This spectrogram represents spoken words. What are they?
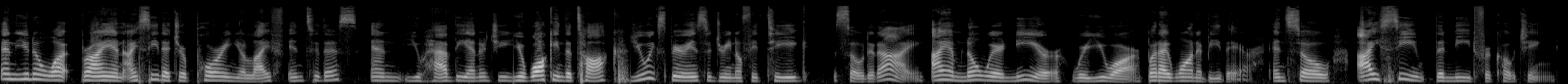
And you know what, Bryan, I see that you're pouring your life into this and you have the energy. You're walking the talk. You experienced adrenal fatigue so did I. I am nowhere near where you are, but I want to be there. And so I see the need for coaching.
